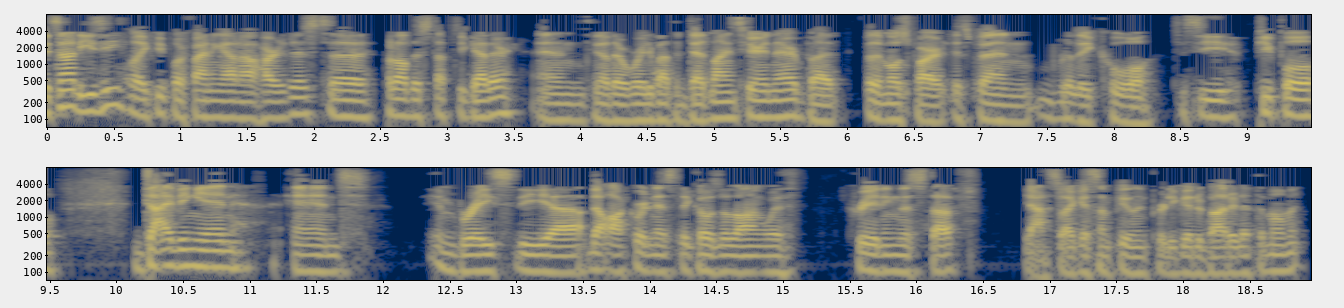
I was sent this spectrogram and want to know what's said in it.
it's not easy. Like people are finding out how hard it is to put all this stuff together, and you know they're worried about the deadlines here and there. But for the most part, it's been really cool to see people diving in and embrace the uh, the awkwardness that goes along with creating this stuff. Yeah, so I guess I'm feeling pretty good about it at the moment.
